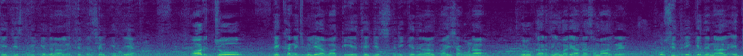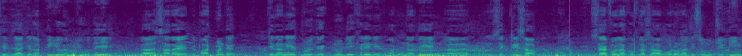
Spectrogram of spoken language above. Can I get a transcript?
ਕੇ ਜਿਸ ਤਰੀਕੇ ਦੇ ਨਾਲ ਇੱਥੇ ਦਰਸ਼ਨ ਕੀਤੇ ਆ, ਔਰ ਜੋ ਦੇਖਣ ਵਿੱਚ ਮਿਲਿਆ, ਵਾਕਈ ਇੱਥੇ ਜਿਸ ਤਰੀਕੇ ਦੇ ਨਾਲ ਭਾਈ ਸਾਹਿਬ ਹੁਣਾ ਗੁਰੂ ਘਰ ਦੀਆਂ ਮਰਿਆਦਾ ਸੰਭਾਲ ਰਹੇ ਆ, ਉਸੇ ਤਰੀਕੇ ਦੇ ਨਾਲ ਇੱਥੇ ਦਾ ਜਿਹੜਾ ਪੀਯੂਐਮਯੂ ਦੇ ਸਾਰਾ ਡਿਪਾਰਟਮੈਂਟ ਹੈ, ਜਿਨ੍ਹਾਂ ਨੇ ਇਸ ਪ੍ਰੋਜੈਕਟ ਨੂੰ ਦੇਖ ਰਹੇ ਨੇ ਔਰ ਉਹਨਾਂ ਦੇ ਸੈਕਟਰੀ ਸਾਹਿਬ ਸੈਫੁੱਲਾ ਖੋਖਰ ਸਾਹਿਬ ਔਰ ਉਹਨਾਂ ਦੀ ਸਮੁੱਚੀ ਟੀਮ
